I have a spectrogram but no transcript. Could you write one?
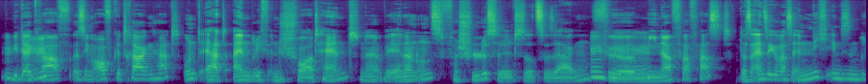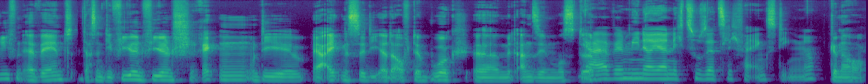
wie der Mhm. Graf es ihm aufgetragen hat. Und er hat einen Brief in Shorthand, ne, wir erinnern uns, verschlüsselt sozusagen, Mhm. für Mina verfasst. Das Einzige, was er nicht in diesen Briefen erwähnt, das sind die vielen, vielen Schrecken und die Ereignisse, die er da auf der Burg äh, mit ansehen musste. Ja, er will Mina ja nicht zusätzlich verängstigen, ne? Genau.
